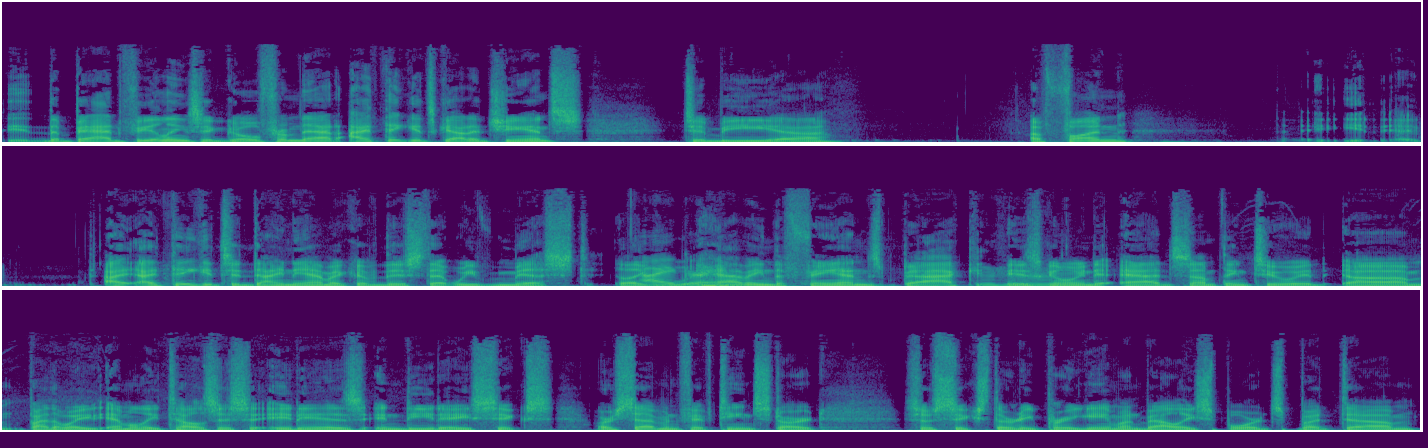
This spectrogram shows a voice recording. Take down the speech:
the bad feelings that go from that, I think it's got a chance to be uh, a fun. I, I think it's a dynamic of this that we've missed. Like having the fans back is going to add something to it. Um, by the way, Emily tells us it is indeed a six or seven fifteen start, so six thirty pregame on Bally Sports. But um,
